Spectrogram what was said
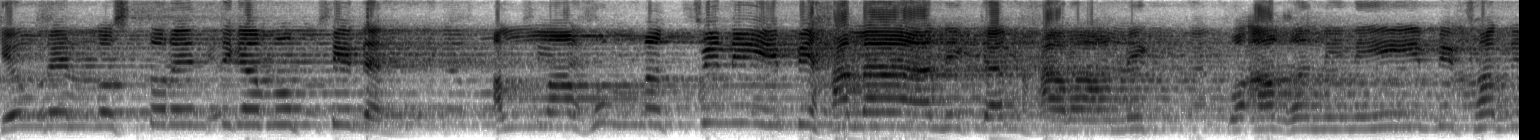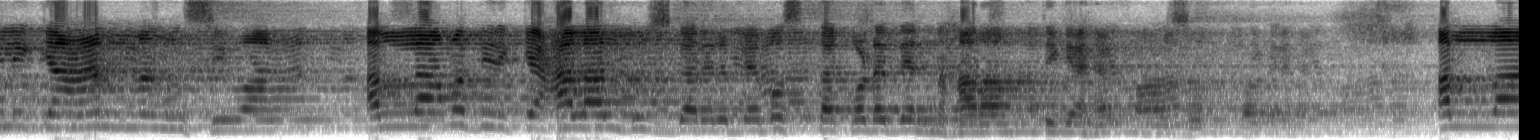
কেউ রেনগ্রস্ত রেন থেকে মুক্তি দেন। আল্লাহ বিহালালিকান হারামিক। واغنني بفضلك عمن سواك আল্লাহ আমাদেরকে হালাল রোজগারের ব্যবস্থা করে দেন হারাম থেকে হেফাজত করেন আল্লাহ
